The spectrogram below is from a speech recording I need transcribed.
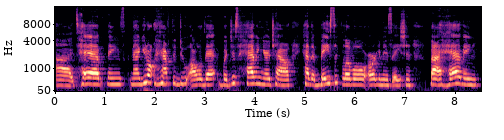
I tab things. Now, you don't have to do all of that, but just having your child have the basic level organization by having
